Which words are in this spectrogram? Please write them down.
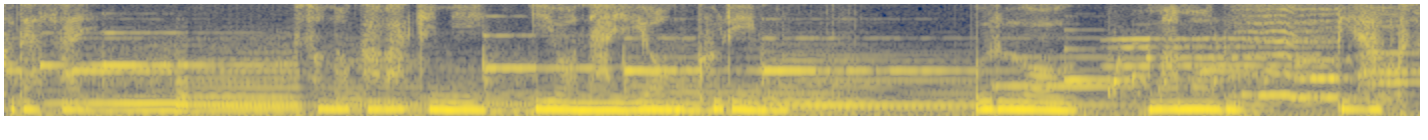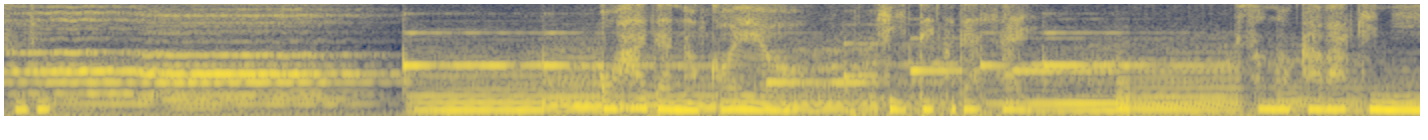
ください。その渇きにイオナイオンクリーム。潤う守る美白する。お肌の声を聞いてください。その渇きに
